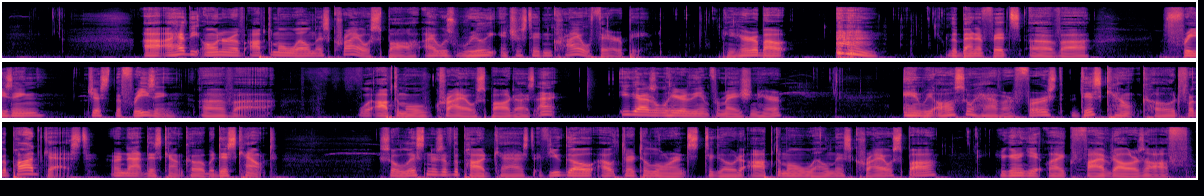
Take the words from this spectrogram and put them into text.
Uh, I had the owner of Optimal Wellness Cryo Spa. I was really interested in cryotherapy. You hear about the benefits of uh, freezing, just the freezing of uh, what Optimal Cryo Spa does. I, you guys will hear the information here. And we also have our first discount code for the podcast. Or not discount code, but discount. So, listeners of the podcast, if you go out there to Lawrence to go to Optimal Wellness Cryo Spa, you're going to get like $5 off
